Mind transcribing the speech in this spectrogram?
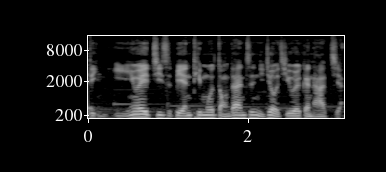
定义。因为即使别人听不懂，但是你就有机会跟他讲。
